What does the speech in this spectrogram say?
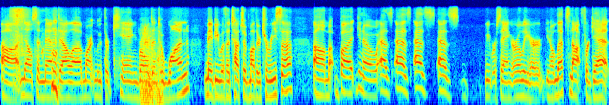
uh, Nelson Mandela, Martin Luther King rolled into one, maybe with a touch of Mother Teresa. Um, but you know, as as as as we were saying earlier, you know, let's not forget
